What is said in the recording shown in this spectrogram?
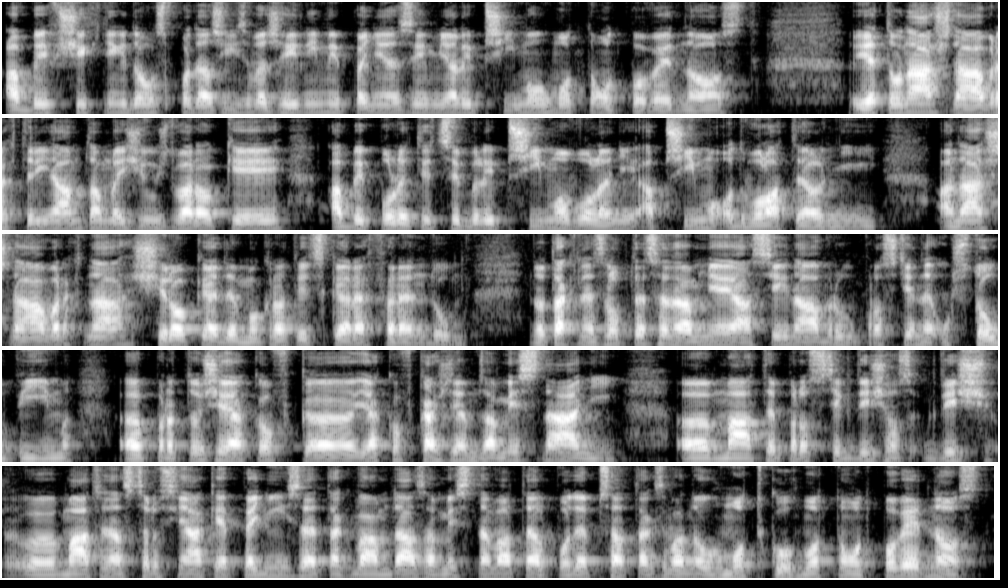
aby všichni, kdo hospodaří s veřejnými penězi, měli přímou hmotnou odpovědnost. Je to náš návrh, který nám tam leží už dva roky, aby politici byli přímo voleni a přímo odvolatelní a náš návrh na široké demokratické referendum. No tak nezlobte se na mě, já si těch návrhů prostě neustoupím, eh, protože jako v, jako v každém zaměstnání eh, máte prostě, když, když eh, máte na starosti nějaké peníze, tak vám dá zaměstnavatel podepsat takzvanou hmotku, hmotnou odpovědnost,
